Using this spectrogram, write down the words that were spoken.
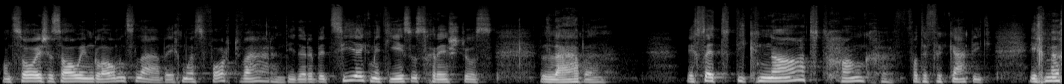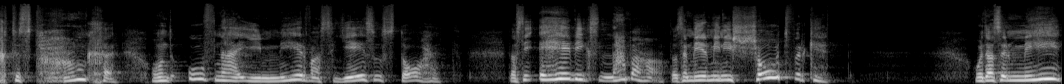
Und so ist es auch im Glaubensleben. Ich muss fortwährend in der Beziehung mit Jesus Christus leben. Ich sollte die Gnade tanken von der Vergebung. Ich möchte es tanken und aufnehmen in mir, was Jesus da hat. Dass ich ewiges Leben habe. Dass er mir meine Schuld vergibt. Und dass er mich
